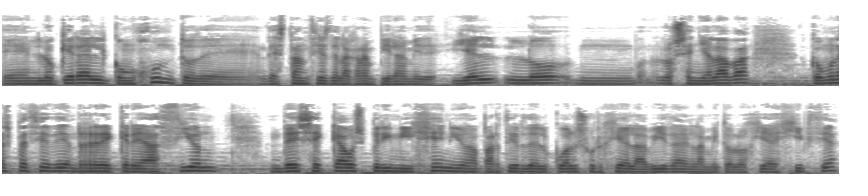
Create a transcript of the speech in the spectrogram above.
en lo que era el conjunto de, estancias de la Gran Pirámide. Y él lo, bueno, lo señalaba como una especie de recreación de ese caos primigenio a partir del cual surgía la vida en la mitología egipcia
